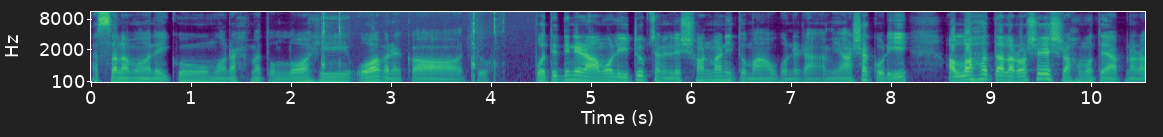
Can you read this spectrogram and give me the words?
আসসালামু আলাইকুম ওরহমতুল্লাহি ওবরাকাত প্রতিদিনের আমল ইউটিউব চ্যানেলে সম্মানিত মা বোনেরা, আমি আশা করি আল্লাহ তালার অশেষ রহমতে আপনারা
